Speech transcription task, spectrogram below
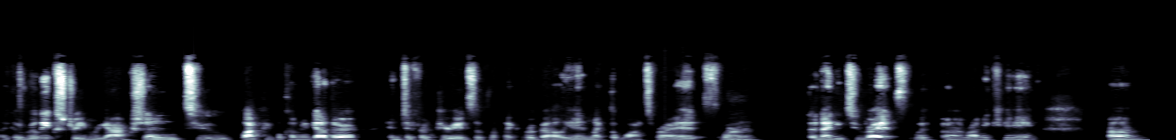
like a really extreme reaction to black people coming together in different periods of like rebellion, like the Watts riots or the 92 riots with uh, Rodney King. Um,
